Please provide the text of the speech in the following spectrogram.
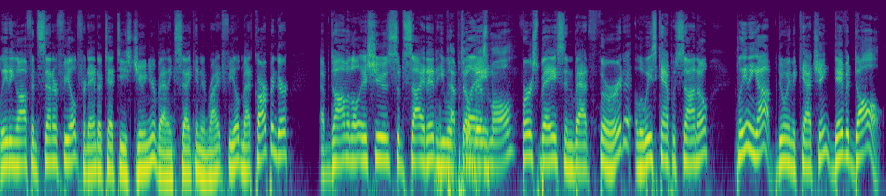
leading off in center field. Fernando Tatis Jr. batting second in right field. Matt Carpenter, abdominal issues subsided. He will play first base and bat third. Luis Campusano cleaning up, doing the catching. David Dahl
